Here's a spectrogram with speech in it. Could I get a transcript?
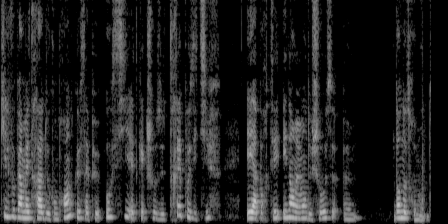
qu'il vous permettra de comprendre que ça peut aussi être quelque chose de très positif et apporter énormément de choses dans notre monde.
